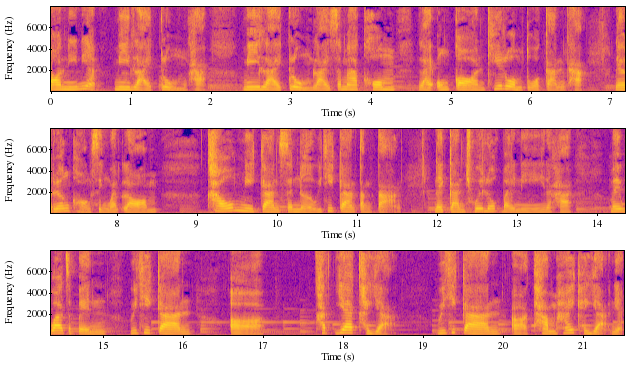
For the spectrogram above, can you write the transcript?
ตอนนี้เนี่ยมีหลายกลุ่มค่ะ มีหลายกลุ่ม หลายสมาคม หลายองค์กรที่รวมตัวกันค่ะ ในเรื่องของสิ่งแวดล้อม เขามีการเสนอวิธีการต่างๆ ในการช่วยโลกใบนี้นะคะ ไม่ว่าจะเป็นวิธีการคัดแยกขยะ วิธีการทำให้ขยะเนี่ย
